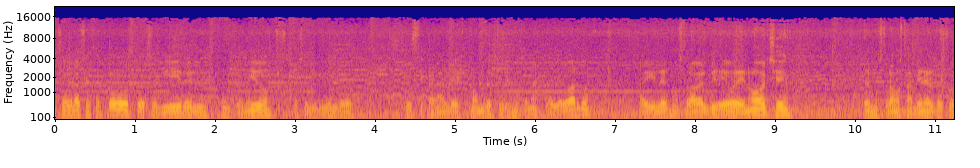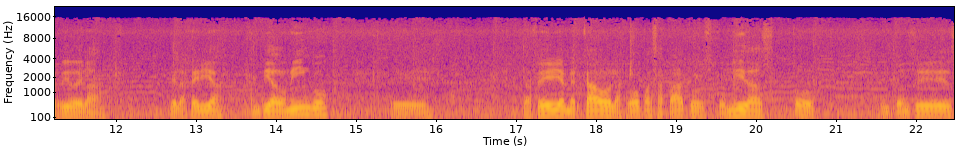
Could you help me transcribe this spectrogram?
Muchas gracias a todos por seguir el contenido, por seguir viendo este canal de Vamos de Turismo con Ángela y Eduardo. Ahí les mostraba el video de noche, les mostramos también el recorrido de la, de la feria un día domingo. Eh, la feria, el mercado, las ropas, zapatos, comidas, todo. Entonces,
